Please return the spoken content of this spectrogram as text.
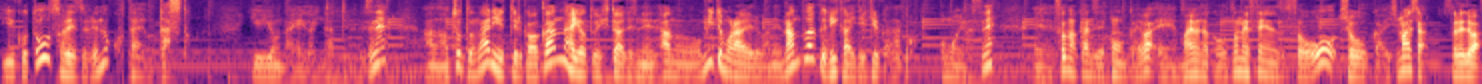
いうことをそれぞれの答えを出すというような映画になってるんですね。あの、ちょっと何言ってるか分かんないよという人はですね、あの、見てもらえればね、なんとなく理解できるかなと思いますね。えー、そんな感じで今回は、えー、真夜中乙女戦争を紹介しました。それでは。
